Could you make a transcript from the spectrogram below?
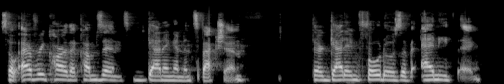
So every car that comes in is getting an inspection. They're getting photos of anything.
